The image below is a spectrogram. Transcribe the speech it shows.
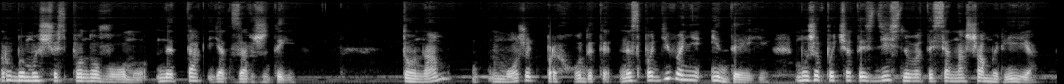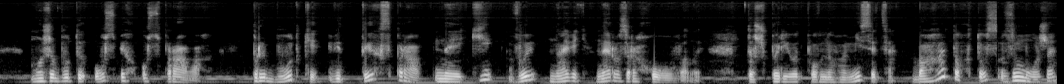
робимо щось по-новому, не так, як завжди, то нам можуть приходити несподівані ідеї, може почати здійснюватися наша мрія, може бути успіх у справах, прибутки від тих справ, на які ви навіть не розраховували. Тож період повного місяця багато хто зможе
